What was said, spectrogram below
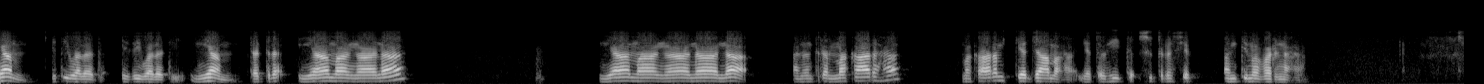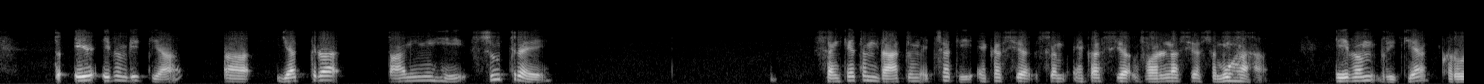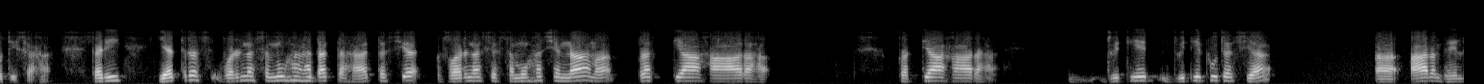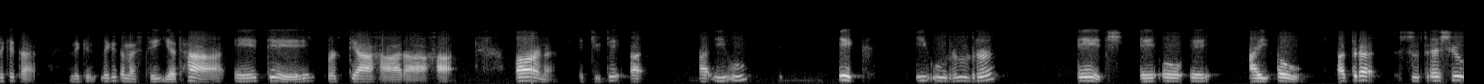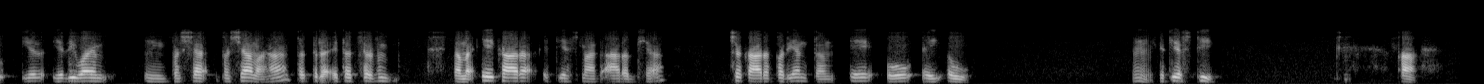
ञम्। इति वदत् इति वदति ञम् तत्र ञमाङाण ञमाङाण न। अनन्तरं मकारः, मकारं त्यजामः, यतोहि सूत्रस्य अन्तिमवर्णः। एवं रीत्या यत्र पाणिनिः सूत्रे सङ्केतं दातुम् इच्छति, एकस्य एकस्य वर्णस्य समूहः एवं रीत्या करोति सः। तर्हि यत्र वर्णसमूहः दत्तः, तस्य वर्णस्य समूहस्य नाम प्रत्याहारः। प्रत्याहारः। द्वितीये, द्वितीयभूतस्य आरम्भे लिखित, लिखि, लिखितमस्ति, यथा एते प्रत्याहाराः। अण् इत्युक्ते अ इ, उ, इक्। इ, उ, ऋ एच्, ए, ओ, ए, ऐ ओ अत्र सूत्रेषु यदि वयं पश्या, पश्यामः, तत्र एतत् सर्वं नाम एकार इत्यस्मात् आरभ्य चकारपर्यन्तम् ए, ओ, ऐ, औ। इति अस्ति।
